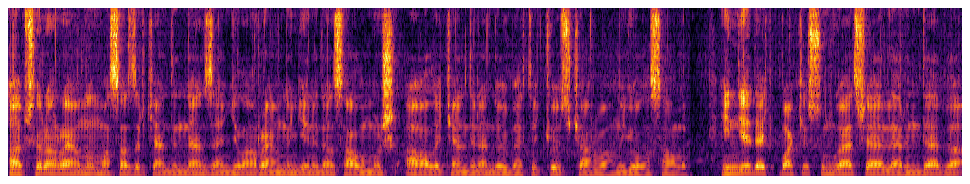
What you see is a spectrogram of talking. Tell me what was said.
Abşeron rayonunun Masazır kəndindən Zəngilan rayonunun yenidən salınmış Ağalı kəndinə növbəti köç karvanı yola salınıb. İndiyədək Bakı, Sumqayıt şəhərlərində və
